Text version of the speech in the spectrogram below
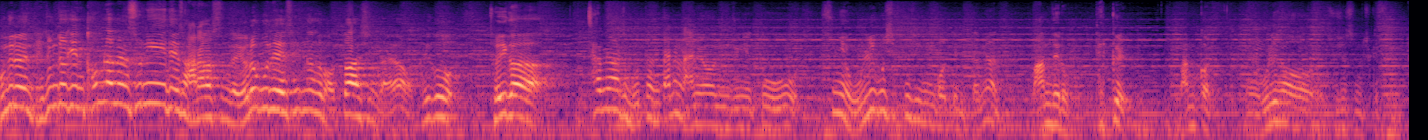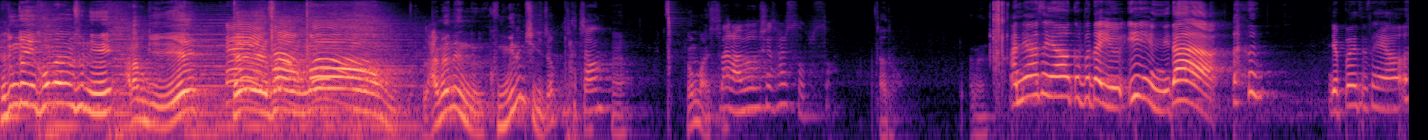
오늘은 대중적인 컵라면 순위에 대해서 알아봤습니다. 여러분의 생각은 어떠하신가요? 그리고 저희가 참여하지 못한 다른 라면 중에 또 순위에 올리고 싶으신 것들이 있다면 마음대로 댓글 마음껏 네, 올려 주셨으면 좋겠습니다. 대중적인 컵라면 순위 알아보기 대성공! 라면은 국민 음식이죠? 그쵸? 너무 맛있어. 난 라면 없이 살수 없어. 나도. 라면. 안녕하세요. 끝보다 유이입니다. 예뻐해주세요.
